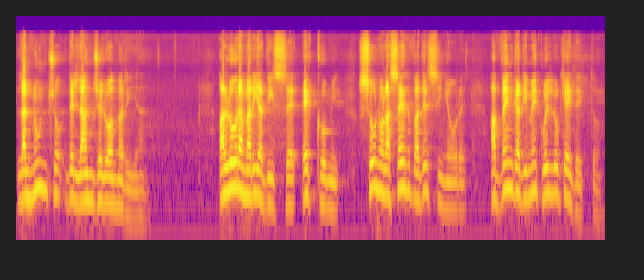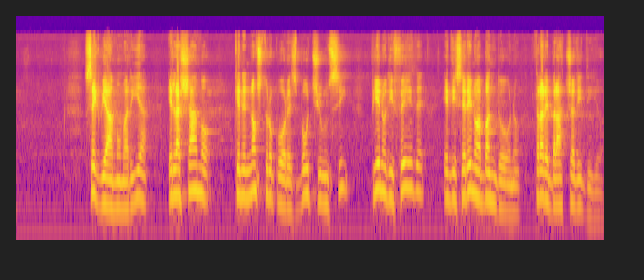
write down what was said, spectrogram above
l'annuncio dell'angelo a Maria. Allora Maria disse, eccomi, sono la serva del Signore, avvenga di me quello che hai detto. Seguiamo Maria e lasciamo che nel nostro cuore sbocci un sì pieno di fede e di sereno abbandono tra le braccia di Dio.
